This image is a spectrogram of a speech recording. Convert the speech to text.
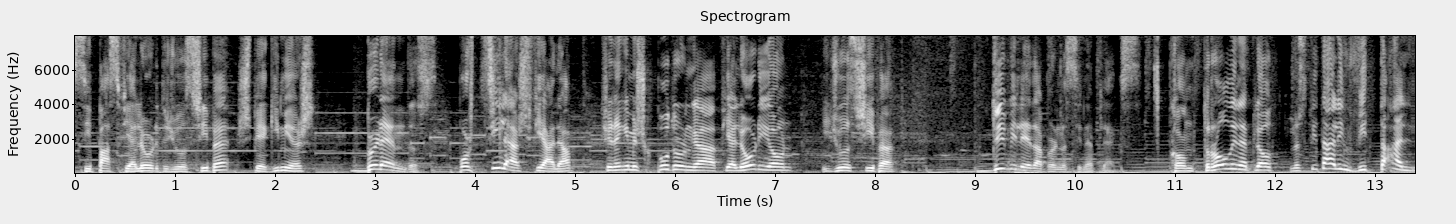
Sipas fjalorit të gjuhës shqipe, shpjegimi është brendës. Por cila është fjala që ne kemi shkëputur nga fjalori jonë i gjuhës shqipe? Dy bileta për në Cineplex. Kontrollin e plotë në spitalin Vital,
